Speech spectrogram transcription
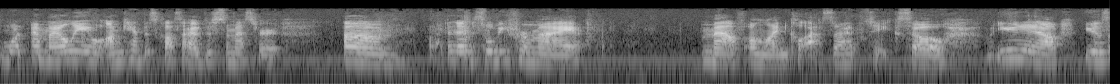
one and my only on-campus class I have this semester. Um, and then this will be for my math online class that I have to take. So you know, because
